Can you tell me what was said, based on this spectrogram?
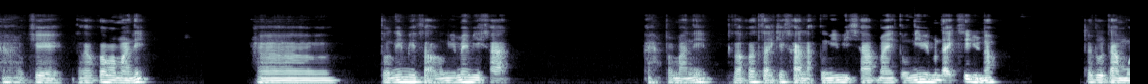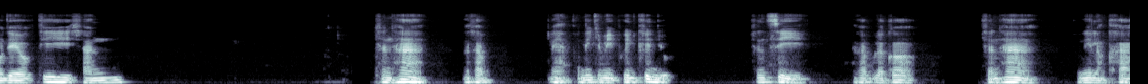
อ่าโอเคนะครับก็ประมาณนี้เอ่อตรงนี้มีเสาตรงนี้ไม่มีคานอะประมาณนี้เราก็ใส่แค่คานหลักตรงนี้มีชาร์ปไหมตรงนี้มีบันไดขึ้นอยู่เนาะถ้าดูตามโมเดลที่ชั้น ชั้นห้านะครับเนี่ยตรงนี้จะมีพื้นขึ้นอยู่ ชั้นสี่นะครับ แล้วก็ชั้นห้าตรงนี้หลังคา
